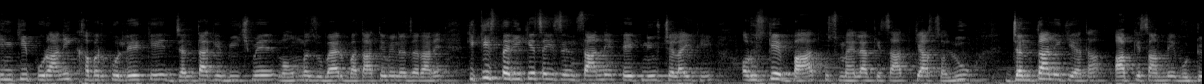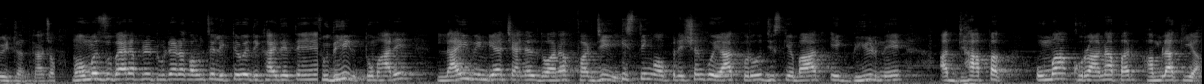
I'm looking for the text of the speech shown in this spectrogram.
इनकी पुरानी खबर को लेके जनता के बीच में मोहम्मद जुबैर बताते हुए नज़र आ रहे हैं कि किस तरीके से इस इंसान ने फेक न्यूज़ चलाई थी और उसके बाद उस महिला के साथ क्या सलूक जनता ने किया था, आपके सामने वो ट्वीट रखना चाहो। मोहम्मद जुबैर अपने ट्विटर अकाउंट से लिखते हुए दिखाई देते हैं, सुधीर, तुम्हारे लाइव इंडिया चैनल द्वारा फर्जी स्टिंग ऑपरेशन को याद करो, जिसके बाद एक भीड़ ने अध्यापक उमा खुराना पर हमला किया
